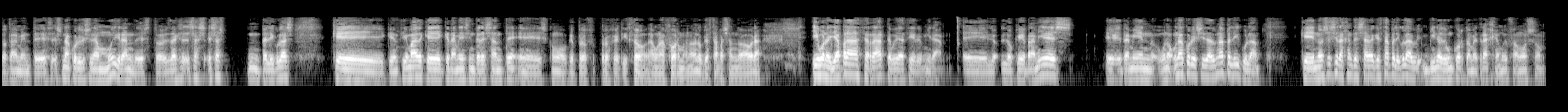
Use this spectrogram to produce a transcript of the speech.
Totalmente. Es, una curiosidad muy grande esto. esas, esas películas que, encima de que, también es interesante, eh, es como que profetizó de alguna forma, ¿no? Lo que está pasando ahora. Y bueno, ya para cerrar, te voy a decir, mira, eh, lo, que para mí es eh, también una, curiosidad de una película que no sé si la gente sabe que esta película vino de un cortometraje muy famoso.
